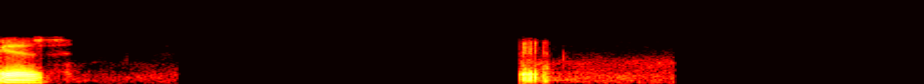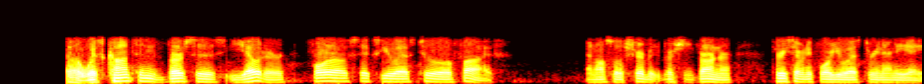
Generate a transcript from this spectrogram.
is uh, Wisconsin versus Yoder, 406 U.S. 205, and also Sherbert versus Verner, 374 U.S. 398.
